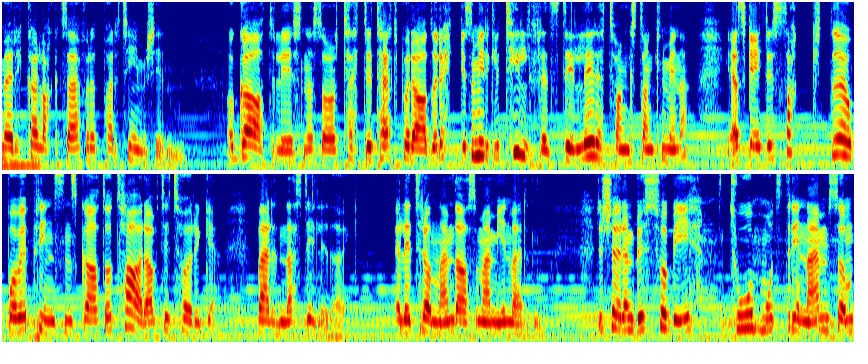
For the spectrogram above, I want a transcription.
Mørket har lagt seg for et par timer siden, og gatelysene står tett i tett på rad og rekke som virkelig tilfredsstiller tvangstankene mine. Jeg skater sakte oppover Prinsens gate og tar av til torget. Verden er stille i dag. Eller Trondheim, da, som er min verden. Det kjører en buss forbi, to mot Strindheim, som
